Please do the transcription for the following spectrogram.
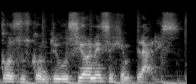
con sus contribuciones ejemplares.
